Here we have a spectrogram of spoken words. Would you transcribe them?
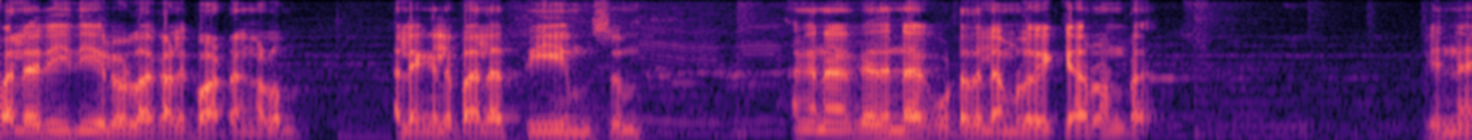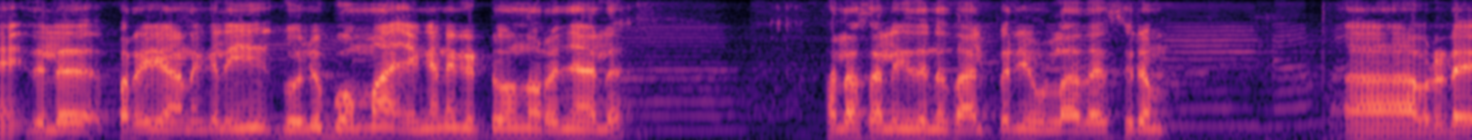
പല രീതിയിലുള്ള കളിപ്പാട്ടങ്ങളും അല്ലെങ്കിൽ പല തീംസും അങ്ങനെയൊക്കെ ഇതിന്റെ കൂട്ടത്തിൽ നമ്മൾ വെക്കാറുണ്ട്. പിന്നെ ഇതിൽ പറയുകയാണെങ്കിൽ ഈ ഗൊലു ബൊമ്മ എങ്ങനെ കിട്ടുമെന്ന് പറഞ്ഞാൽ പല സ്ഥലം ഇതിന് താല്പര്യമുള്ളാതെ സ്ഥിരം അവരുടെ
